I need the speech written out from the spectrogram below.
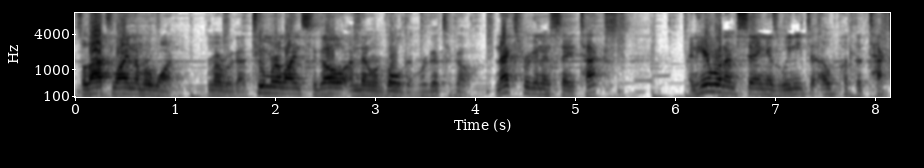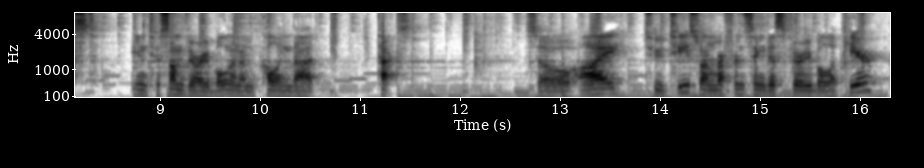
So that's line number one. Remember, we got two more lines to go and then we're golden. We're good to go. Next, we're gonna say text. And here what I'm saying is we need to output the text into some variable and I'm calling that text. So I to T, so I'm referencing this variable up here.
